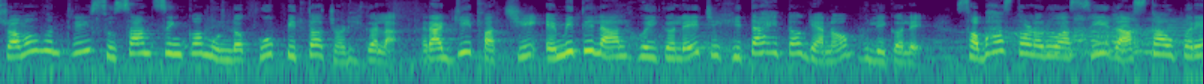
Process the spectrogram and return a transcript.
ଶ୍ରମମନ୍ତ୍ରୀ ସୁଶାନ୍ତ ସିଂଙ୍କ ମୁଣ୍ଡକୁ ପିତ ଚଢ଼ିଗଲା। ରାଗି ପାଚି ଏମିତି ଲାଲ ହୋଇଗଲେ ଯେ ହିତାହିତ ଜ୍ଞାନ ଭୁଲିଗଲେ। ସଭାସ୍ଥଳରୁ ଆସି ରାସ୍ତା ଉପରେ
